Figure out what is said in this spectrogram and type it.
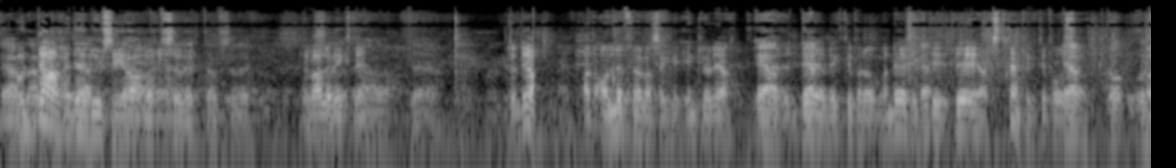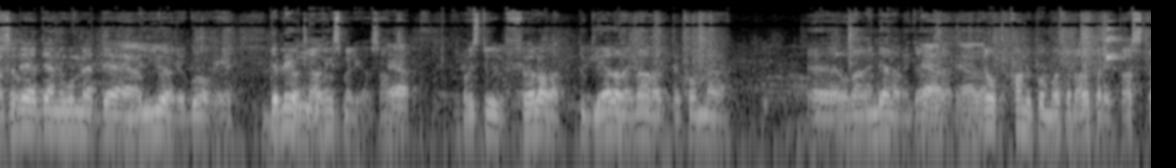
ja, Og der er det du sier, Ja, eh, absolutt. absolutt. Det er veldig viktig. Så det at alle føler seg inkludert, eh, det er viktig for deg. Men det er, viktig, det er ekstremt viktig for oss. Altså det, det er noe med det miljøet du går i. Det blir jo et læringsmiljø. sant? Og hvis du føler at du gleder deg hver dag til å komme eh, og være en del av en gruppe, Ja, ja da. da kan du på en måte være på ditt beste.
